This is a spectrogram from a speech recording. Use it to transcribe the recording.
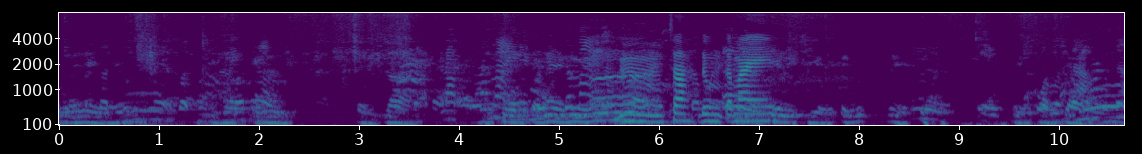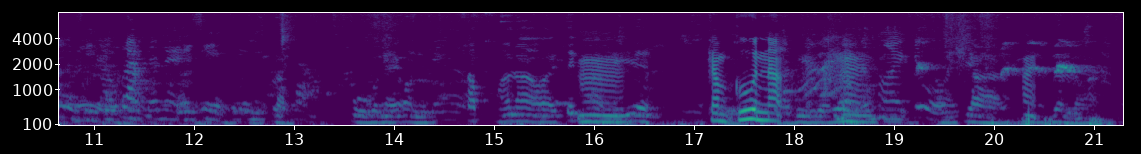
จนได้เออทับติดบุญตื่นอืมก็ต่อเกี่ยวทับตื่นติดตื่นโอ้บุญแปดเอง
